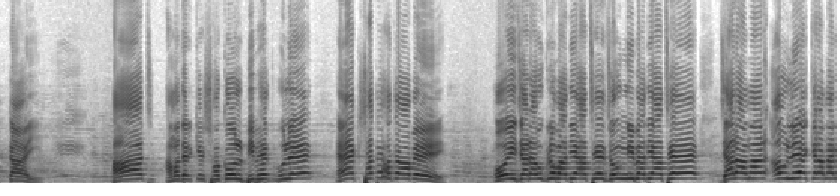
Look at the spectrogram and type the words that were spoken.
একটাই। আজ আমাদেরকে সকল বিভেদ ভুলে একসাথে হতে হবে। ওই যারা উগ্রবাদী আছে, জঙ্গিবাদী আছে, যারা আমার আউলিয়া কেরামের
